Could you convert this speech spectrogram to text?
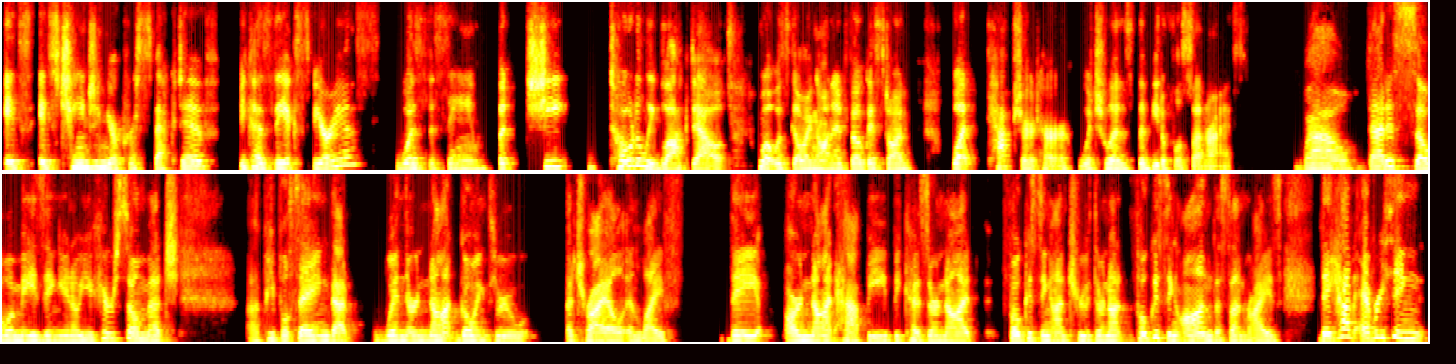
it's it's changing your perspective because the experience was the same, but she totally blocked out what was going on and focused on what captured her, which was the beautiful sunrise. Wow, that is so amazing. You know, you hear so much uh, people saying that when they're not going through a trial in life, they are not happy because they're not focusing on truth. They're not focusing on the sunrise. They have everything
